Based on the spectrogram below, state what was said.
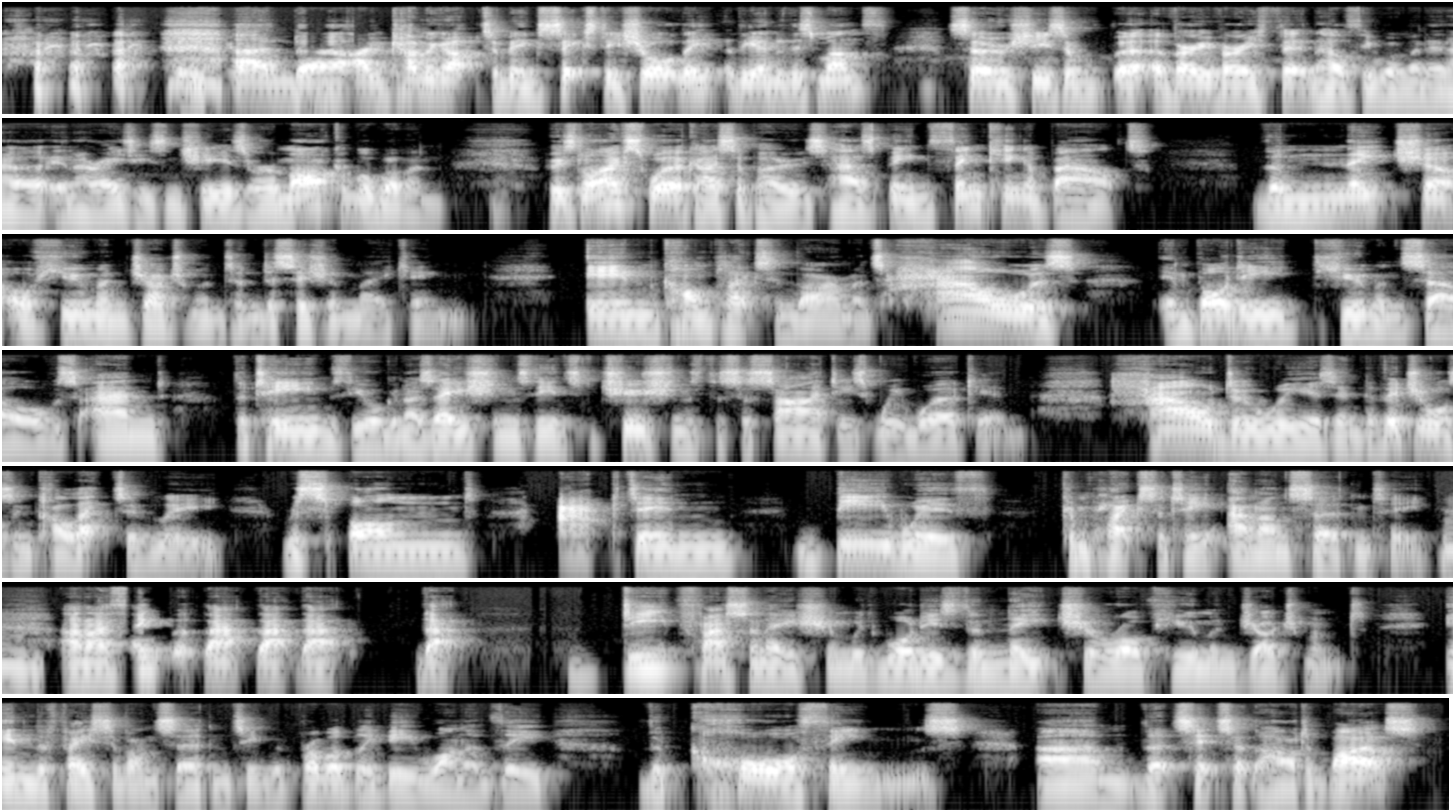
and uh, I'm coming up to being sixty shortly at the end of this month. So she's a, a very, very fit and healthy woman in her in her eighties, and she is a remarkable woman whose life's work, I suppose, has been thinking about the nature of human judgment and decision making in complex environments. How as embodied human selves and the teams, the organizations, the institutions, the societies we work in, how do we as individuals and collectively respond, act in, be with complexity and uncertainty? Mm. And I think that that that that that deep fascination with what is the nature of human judgment in the face of uncertainty would probably be one of the the core themes um, that sits at the heart of BIOSS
